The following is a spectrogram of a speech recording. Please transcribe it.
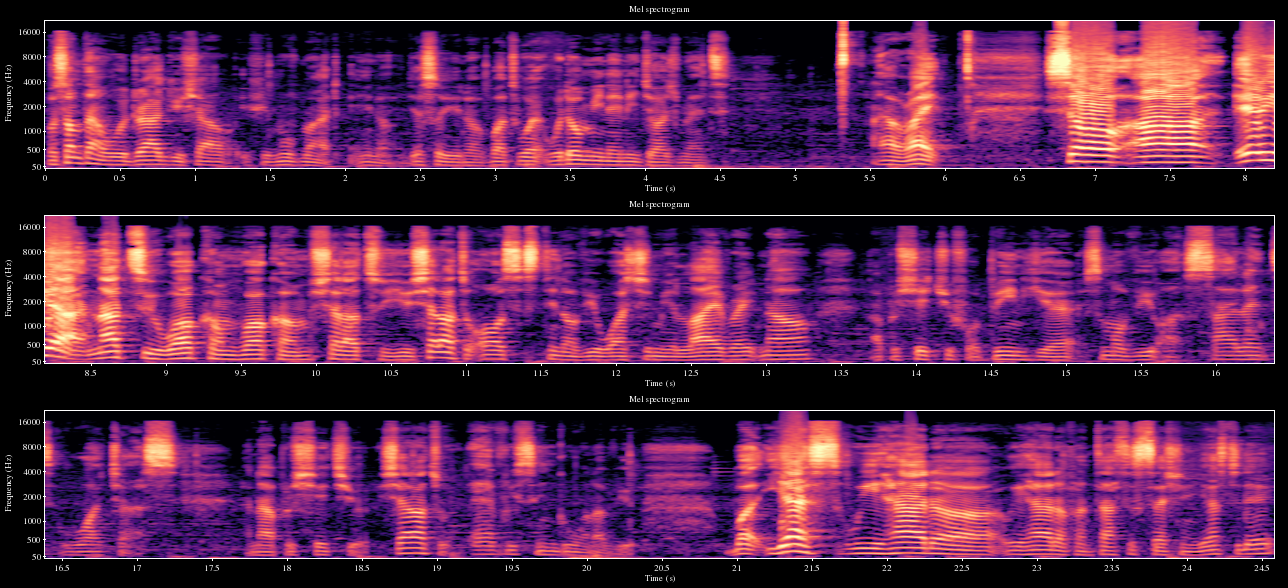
But sometimes we'll drag you shout if you move mad you know just so you know. But we don't mean any judgment. All right. So uh area not to welcome welcome shout out to you. Shout out to all 16 of you watching me live right now. I appreciate you for being here. Some of you are silent watchers and i appreciate you. Shout out to every single one of you but yes, we had a we had a fantastic session yesterday.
